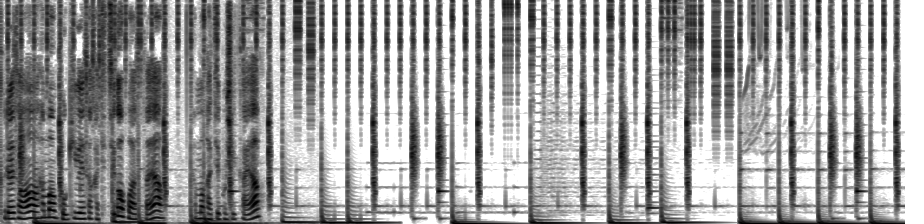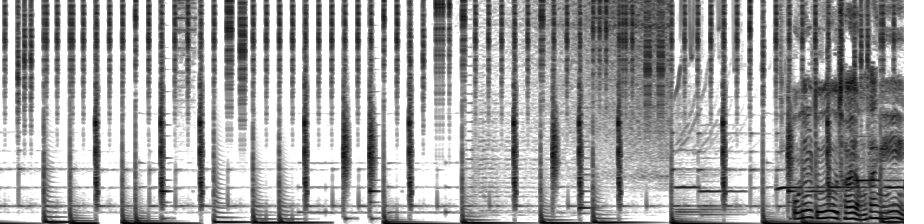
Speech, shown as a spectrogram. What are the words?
그래서 한번 보기 위해서 같이 찍어 보았어요. 한번 같이 보실까요? 오늘도 저의 영상이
